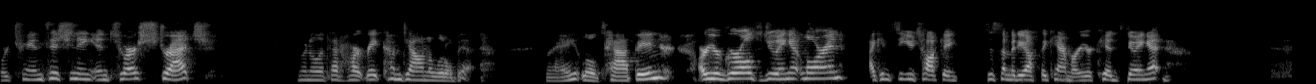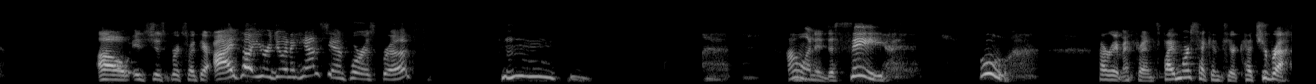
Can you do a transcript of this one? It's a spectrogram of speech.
We're transitioning into our stretch. You wanna let that heart rate come down a little bit, right? A little tapping. Are your girls doing it, Lauren? I can see you talking to somebody off the camera. Are your kids doing it? Oh, it's just Brooks right there. I thought you were doing a handstand for us, Brooks. I wanted to see. Whew. All right, my friends, five more seconds here. Catch your breath.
